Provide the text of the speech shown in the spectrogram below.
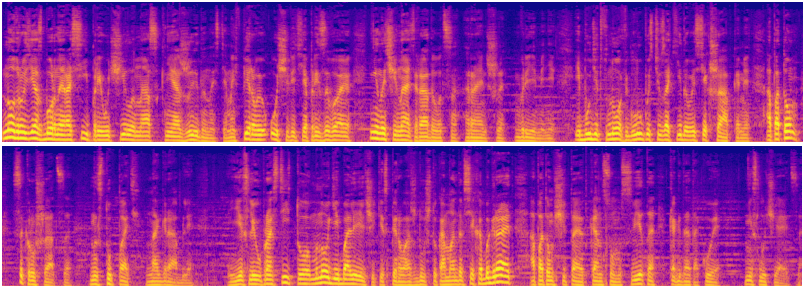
Но, друзья, сборная России приучила нас к неожиданностям. И в первую очередь я призываю не начинать радоваться раньше времени. И будет вновь глупостью закидывать всех шапками, а потом сокрушаться, наступать на грабли. Если упростить, то многие болельщики сперва ждут, что команда всех обыграет, а потом считают концом света, когда такое не случается.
